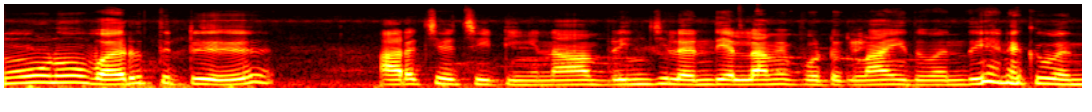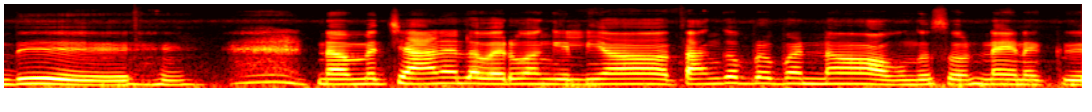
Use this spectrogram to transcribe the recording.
மூணும் வறுத்துட்டு அரைச்சி வச்சுக்கிட்டிங்கன்னா பிரிஞ்சிலேருந்து எல்லாமே போட்டுக்கலாம். இது வந்து எனக்கு வந்து நம்ம சேனலில் வருவாங்க இல்லையா? தங்க பிரபண்ணா அவங்க சொன்ன எனக்கு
